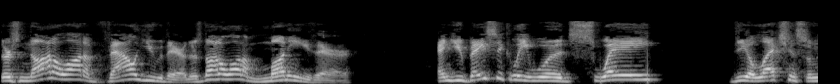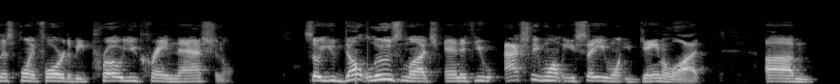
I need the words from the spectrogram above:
There's not a lot of value there. There's not a lot of money there. And you basically would sway the elections from this point forward to be pro-Ukraine national. So you don't lose much. And if you actually want what you say you want, you gain a lot. Um,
